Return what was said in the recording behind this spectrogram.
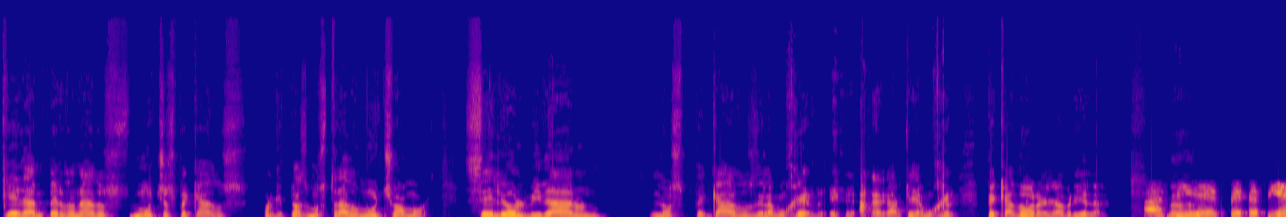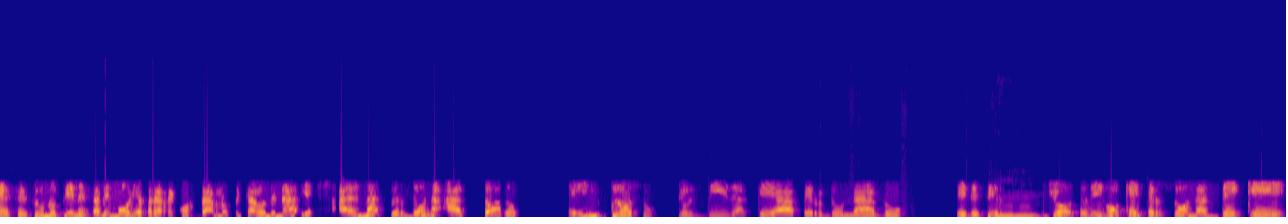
quedan perdonados muchos pecados porque tú has mostrado mucho amor. Se le olvidaron los pecados de la mujer, aquella mujer pecadora, Gabriela. Así Ajá. es, Pepe, así es. Jesús no tiene esa memoria para recordar los pecados de nadie. Además, perdona a todos e incluso se olvida que ha perdonado. Es decir, yo te digo que hay personas de que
